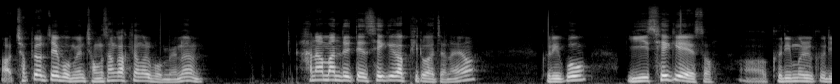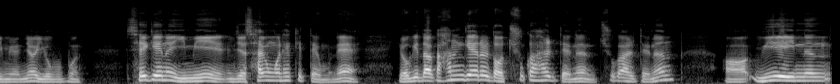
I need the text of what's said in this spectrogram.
어, 첫 번째 보면 정삼각형을 보면은 하나 만들 때 세 개가 필요하잖아요. 그리고 이 세 개에서 어, 그림을 그리면요, 이 부분 세 개는 이미 이제 사용을 했기 때문에 여기다가 한 개를 더 추가할 때는 추가할 때는 어, 위에 있는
